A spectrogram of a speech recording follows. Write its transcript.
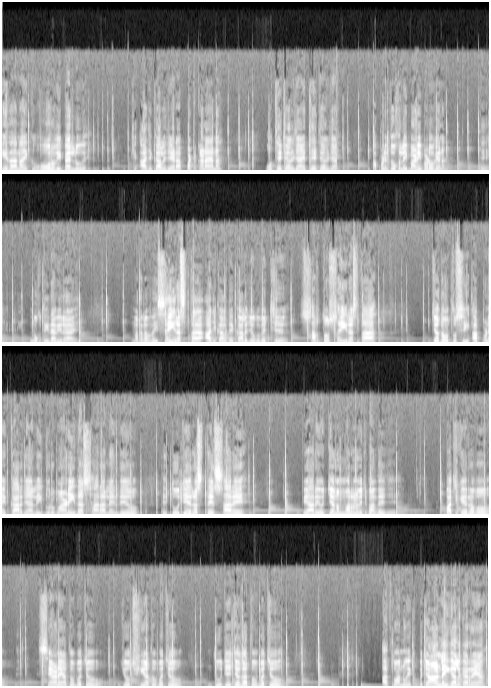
ਇਹਦਾ ਨਾ ਇੱਕ ਹੋਰ ਵੀ ਪਹਿਲੂ ਹੈ ਕਿ ਅੱਜ ਕੱਲ ਜਿਹੜਾ ਭਟਕਣਾ ਹੈ ਨਾ, ਉੱਥੇ ਚਲ ਜਾ ਇੱਥੇ ਚਲ ਜਾ ਆਪਣੇ ਦੁੱਖ ਲਈ ਬਾਣੀ ਪੜੋਗੇ ਨਾ, ਤੇ ਮੁਕਤੀ ਦਾ ਵੀ ਰਾਹ ਹੈ ਮਤਲਬ ਵੀ ਸਹੀ ਰਸਤਾ ਅੱਜ ਕੱਲ ਦੇ ਕਲਯੁਗ ਵਿੱਚ ਸਭ ਤੋਂ ਸਹੀ ਰਸਤਾ ਜਦੋਂ ਤੁਸੀਂ ਆਪਣੇ ਕਾਰਜਾਂ ਲਈ ਗੁਰਬਾਣੀ ਦਾ ਸਹਾਰਾ ਲੈਂਦੇ ਹੋ, ਤੇ ਦੂਜੇ ਰਸਤੇ ਸਾਰੇ ਪਿਆਰਿਓ ਜਨਮ ਮਰਨ ਵਿੱਚ ਬੰਦੇ ਜੇ। ਬਚ ਕੇ ਰਵੋ ਸਿਆਣਿਆਂ ਤੋਂ ਬਚੋ, ਜੋਤਸ਼ੀਆਂ ਤੋਂ ਬਚੋ, ਦੂਜੇ ਜਗ੍ਹਾ ਤੋਂ ਬਚੋ। ਆ ਤੁਹਾਨੂੰ ਇੱਕ ਬਚਾਉਣ ਲਈ ਗੱਲ ਕਰ ਰਹੇ ਆ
